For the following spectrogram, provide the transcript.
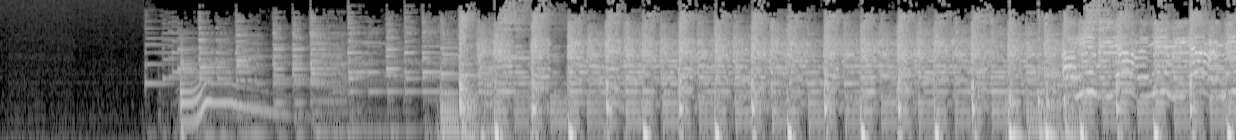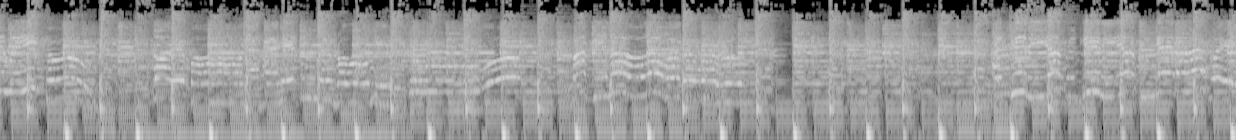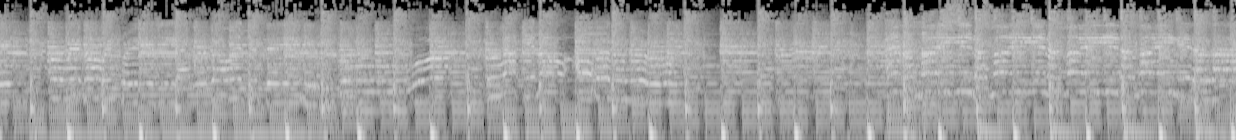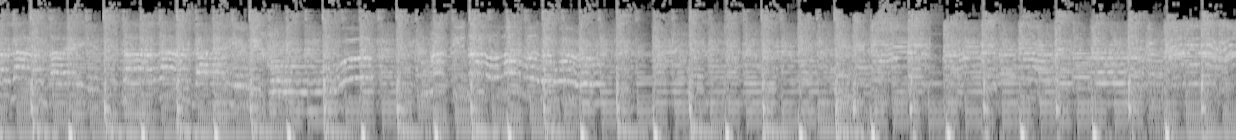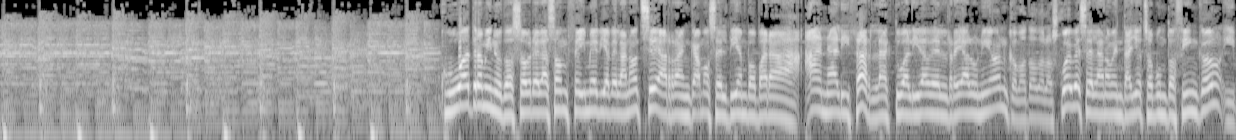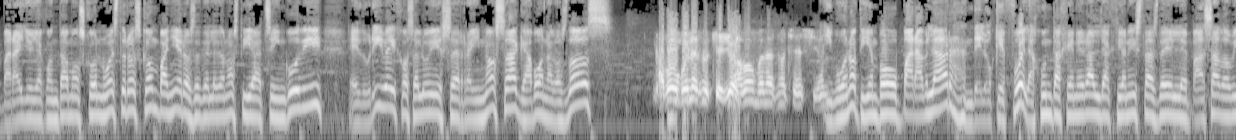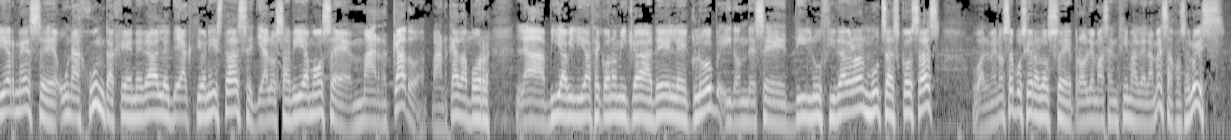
Cuatro minutos sobre las once y media de la noche. Arrancamos el tiempo para analizar la actualidad del Real Unión, como todos los jueves en la 98.5. Y para ello ya contamos con nuestros compañeros de Teledonostia Chingudi, Eduribe y José Luis Reynosa. Gabón a los dos. Gabón, buenas noches, yo. Gabón, buenas noches. Y bueno, tiempo para hablar de lo que fue la Junta General de Accionistas del pasado viernes. Eh, una Junta General de Accionistas, ya lo sabíamos, eh, marcado, marcada por la viabilidad económica del club y donde se dilucidaron muchas cosas, o al menos se pusieron los eh, problemas encima de la mesa, José Luis.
